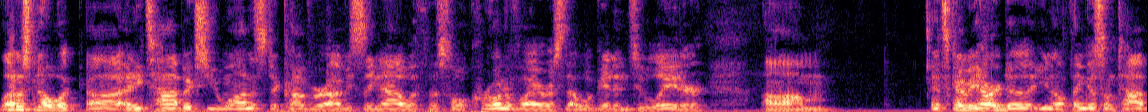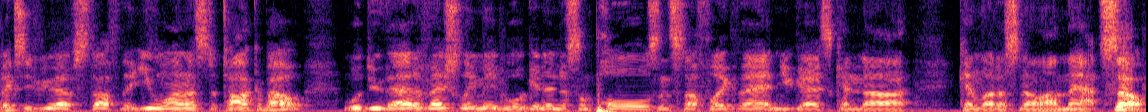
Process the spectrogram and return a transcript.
let us know what uh, any topics you want us to cover. Obviously, now with this whole coronavirus that we'll get into later, um, it's going to be hard to you know think of some topics. If you have stuff that you want us to talk about, we'll do that. Eventually, maybe we'll get into some polls and stuff like that, and you guys can uh, can let us know on that. So.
